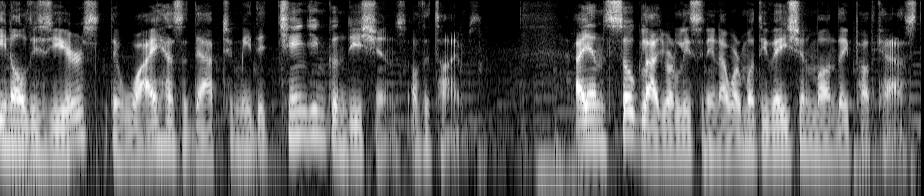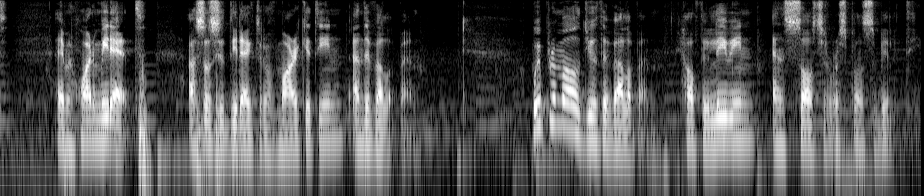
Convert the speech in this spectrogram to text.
In all these years, the Y has adapted to meet the changing conditions of the times. I am so glad you are listening to our Motivation Monday podcast. I'm Juan Miret, Associate Director of Marketing and Development. We promote youth development, healthy living, and social responsibility.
